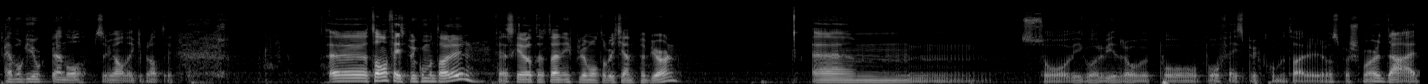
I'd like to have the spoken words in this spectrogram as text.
Jeg får ikke gjort det nå, som Jan ikke prater. ta noen Facebook-kommentarer. Jeg skrev at dette er en ypperlig måte å bli kjent med Bjørn. Um, så vi går videre over på, på Facebook-kommentarer og spørsmål der.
